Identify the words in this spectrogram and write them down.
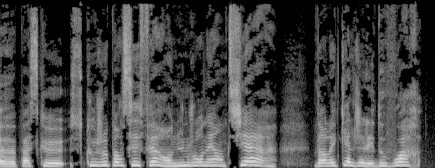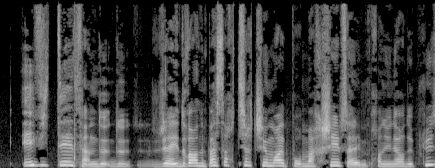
Euh, parce que ce que je pensais faire en une journée entière, dans laquelle j'allais devoir éviter, j'allais devoir ne pas sortir de chez moi pour marcher, ça allait me prendre une heure de plus.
